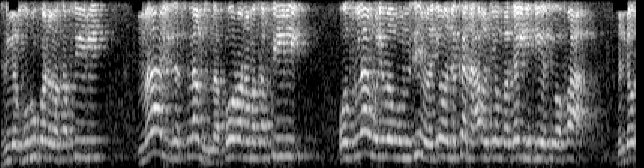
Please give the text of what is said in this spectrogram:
zimevurugwa na makafiri mali za Islam zinaporwa na makafiri. Waislamu ulimwengu mzima ndio onekana hao ndio magaidi ndio siofaa ndio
